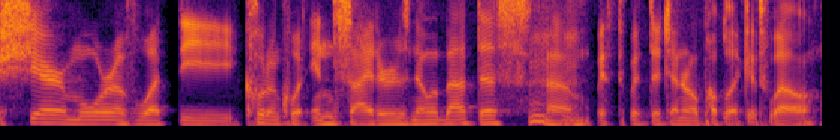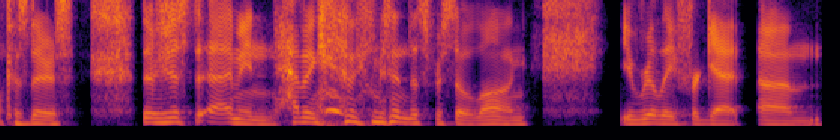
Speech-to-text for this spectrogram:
share more of what the quote unquote insiders know about this um, mm-hmm. um, with with the general public as well. Because there's there's just i mean having having been in this for so long you really forget um,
